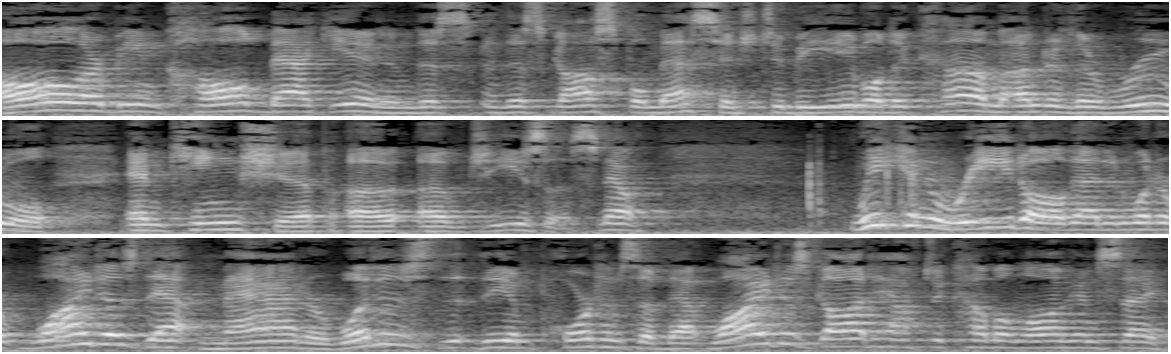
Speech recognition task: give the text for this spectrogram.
all are being called back in in this, this gospel message to be able to come under the rule and kingship of, of Jesus. Now, we can read all that and wonder, why does that matter? What is the, the importance of that? Why does God have to come along and say,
